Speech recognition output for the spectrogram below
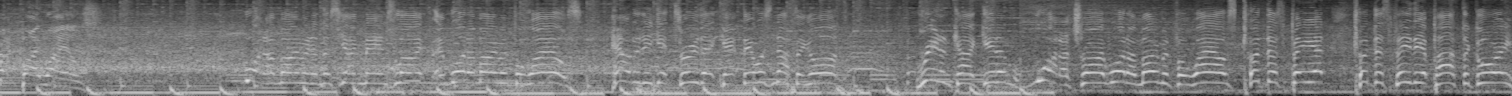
Struck by Wales. What a moment in this young man's life, and what a moment for Wales. How did he get through that gap? There was nothing on. Redden can't get him. What a try, what a moment for Wales. Could this be it? Could this be their path to glory?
